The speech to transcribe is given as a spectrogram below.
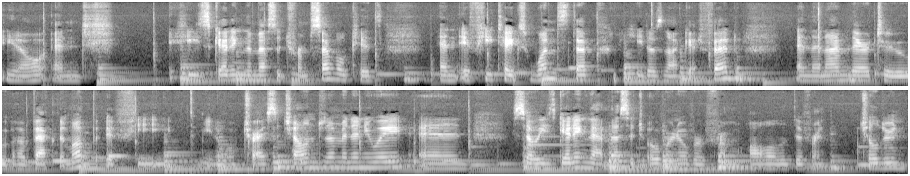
you know and he's getting the message from several kids and if he takes one step he does not get fed and then I'm there to uh, back them up if he, you know, tries to challenge them in any way. And so he's getting that message over and over from all the different children.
